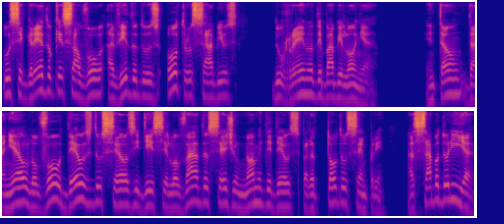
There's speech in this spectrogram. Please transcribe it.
o segredo que salvou a vida dos outros sábios do reino de Babilônia. Então Daniel louvou o Deus dos céus e disse: Louvado seja o nome de Deus para todo sempre. A sabedoria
